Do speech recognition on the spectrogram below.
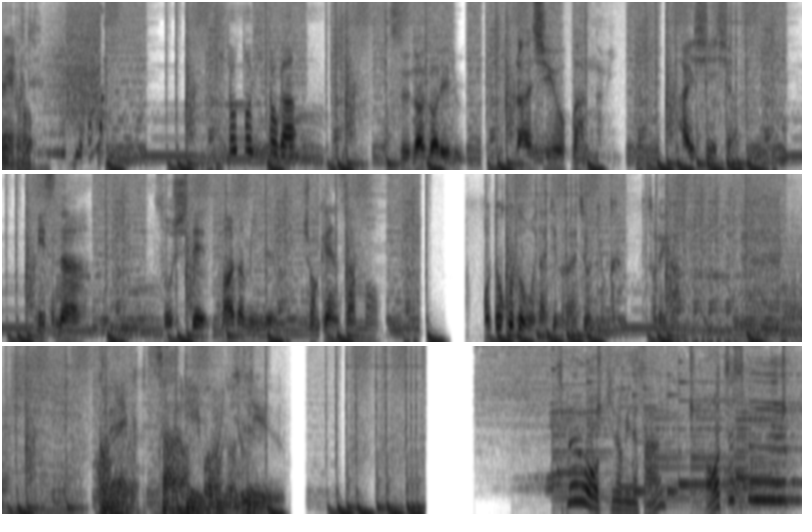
ネクト人と人がつながれる。ラジオ番組。配信者。リスナー。そしてまだ見ぬ。初見さんも。男どもだけのラジオ局。それが。コネクト30.2スプーンをお聞きの皆さん、おつスプーン。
